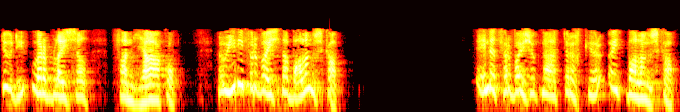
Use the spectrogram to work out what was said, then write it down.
toe die oorblyfsel van Jakob. Nou hierdie verwys na ballingskap. En dit verwys ook na 'n terugkeer uit ballingskap.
